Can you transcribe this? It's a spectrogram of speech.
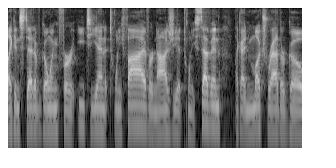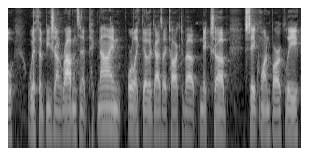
Like instead of going for Etienne at 25 or Najee at 27, like I'd much rather go with a Bijan Robinson at pick nine or like the other guys I talked about, Nick Chubb, Saquon Barkley.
